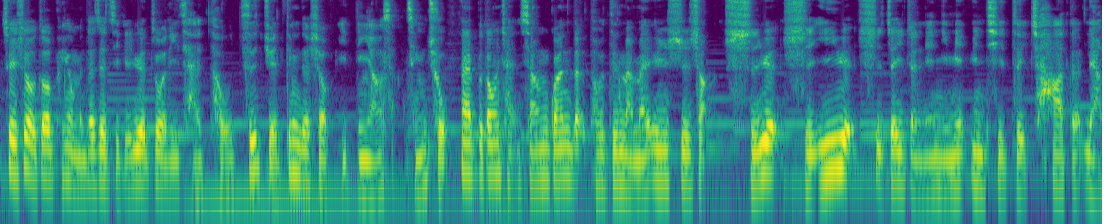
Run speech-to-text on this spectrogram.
所以，射手座朋友们在这几个月做理财投资决定的时候，一定要想清楚。在不动产相关的投资买卖运势上，十月、十一月是这一整年里面运气最差的两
